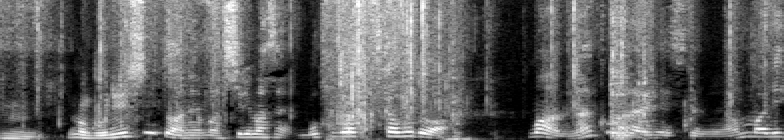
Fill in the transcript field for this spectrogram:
うん。まあ、グリーンシートはね、まあ知りません。僕が使うことは、まあなくはないんですけどね、あんまり、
